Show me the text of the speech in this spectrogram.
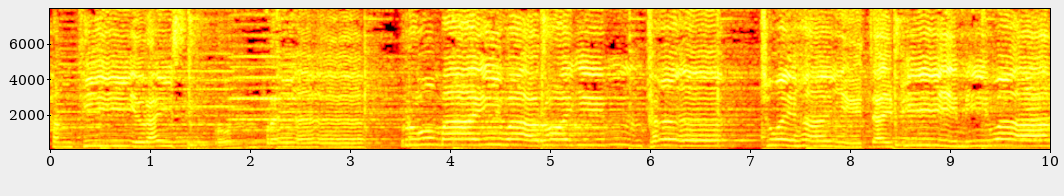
ทั้งที่ไรสิ่งปรนเปรรู้ไหมว่ารอยยิ้มเธอ ช่วยให้ใจพี่มีหวัง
